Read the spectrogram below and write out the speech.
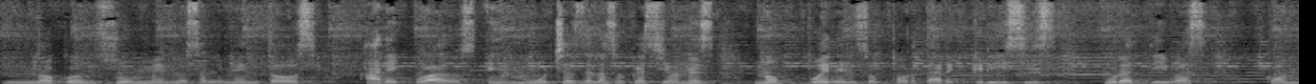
no consumen los alimentos adecuados. En muchas de las ocasiones no pueden soportar crisis curativas con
